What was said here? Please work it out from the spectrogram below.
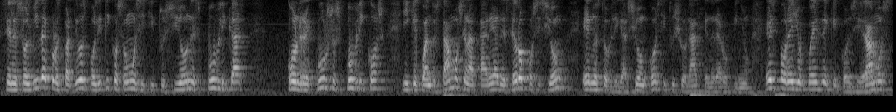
Se les olvida que los partidos políticos somos instituciones públicas con recursos públicos y que cuando estamos en la tarea de ser oposición es nuestra obligación constitucional generar opinión. Es por ello pues de que consideramos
